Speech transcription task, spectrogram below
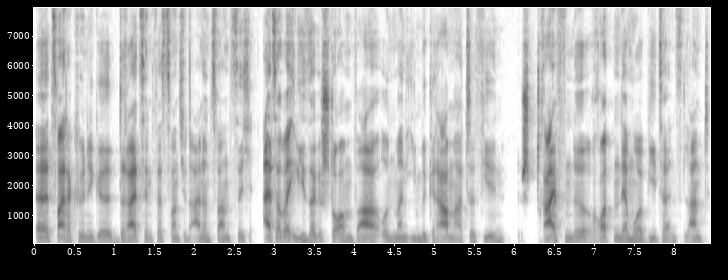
Äh, 2. Könige 13, Vers 20 und 21. Als aber Elisa gestorben war und man ihn begraben hatte, fielen streifende Rotten der Moabiter ins Land.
